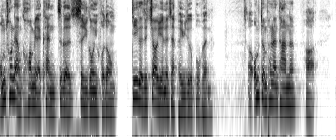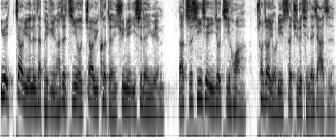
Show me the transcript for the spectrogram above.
我们从两个方面来看这个社区公益活动。第一个是教研人才培育这个部分，呃，我们怎么判断它呢？啊，因为教研人才培训它是经由教育课程训练医师人员，然后执行一些研究计划，创造有利社区的潜在价值。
